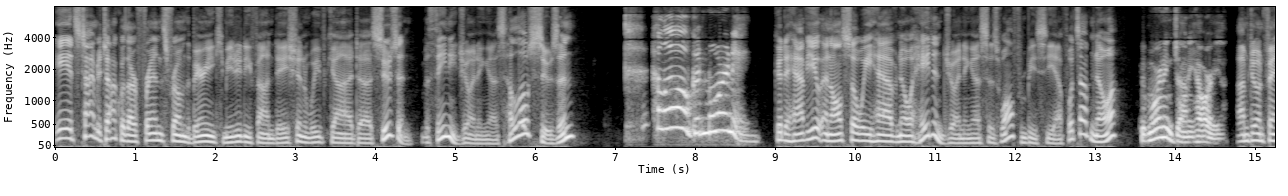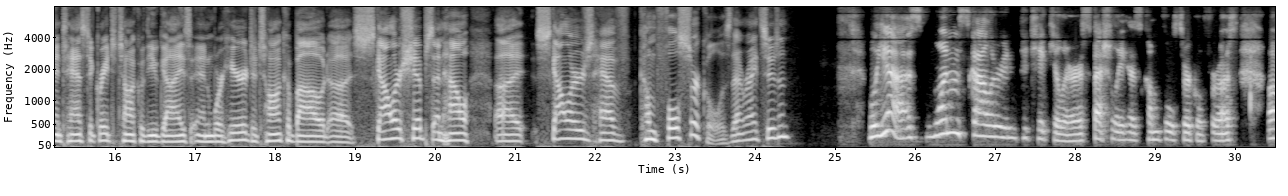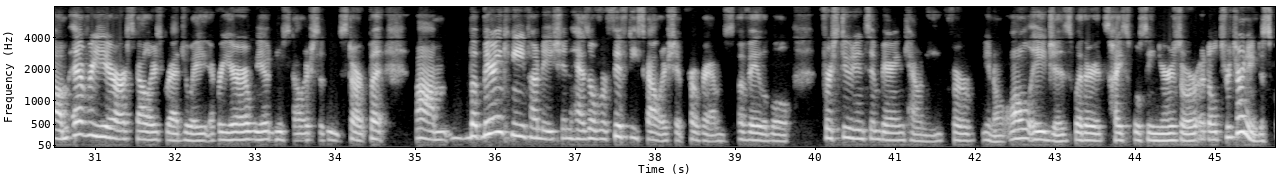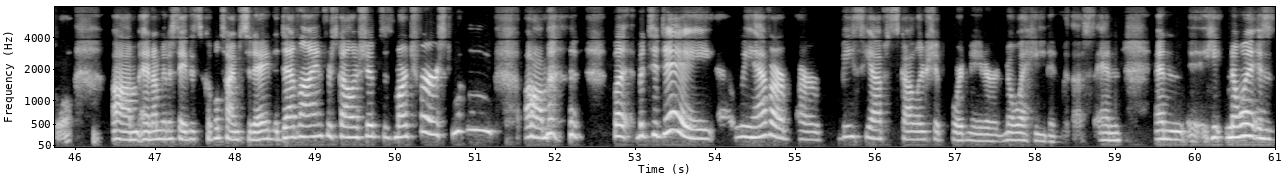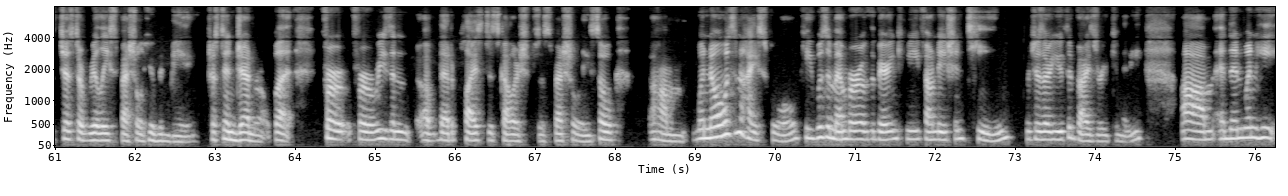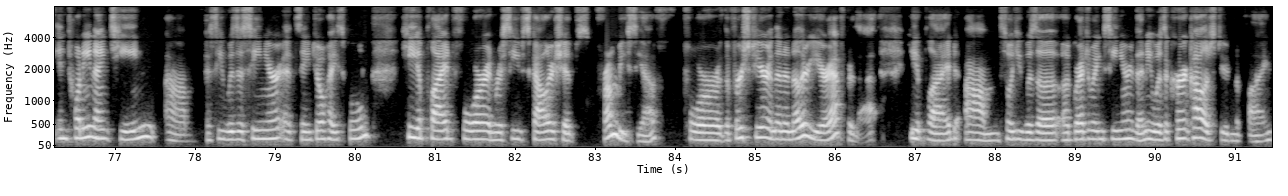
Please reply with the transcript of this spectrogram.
It's time to talk with our friends from the Berrien Community Foundation. We've got uh, Susan Matheny joining us. Hello, Susan. Hello, good morning. Good to have you. And also, we have Noah Hayden joining us as well from BCF. What's up, Noah? Good morning, Johnny. How are you? I'm doing fantastic. Great to talk with you guys. And we're here to talk about uh, scholarships and how uh, scholars have come full circle. Is that right, Susan? Well, yes, one scholar in particular, especially, has come full circle for us. Um, every year, our scholars graduate. Every year, we have new scholars start. But um, but Berrien Community Foundation has over 50 scholarship programs available for students in Berrien County for you know all ages, whether it's high school seniors or adults returning to school. Um, and I'm going to say this a couple times today. The deadline for scholarships is March 1st. Woohoo! Um, but but today we have our our BCF scholarship coordinator Noah Hayden with us, and and he Noah is just a really special human being, just in general, but for for a reason uh, that applies to scholarships especially. So. Um, when Noah was in high school, he was a member of the Berrien Community Foundation team, which is our youth advisory committee. Um, and then when he, in 2019, um, as he was a senior at St. Joe High School, he applied for and received scholarships from BCF for the first year and then another year after that he applied um, so he was a, a, graduating senior then he was a current college student applying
